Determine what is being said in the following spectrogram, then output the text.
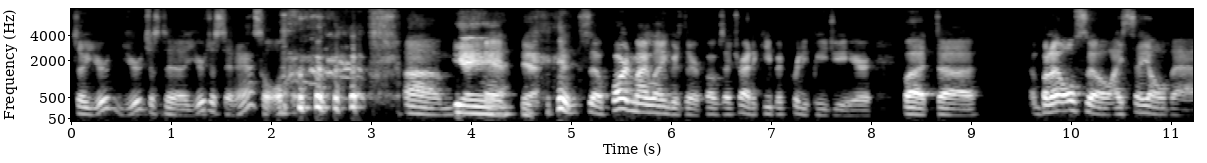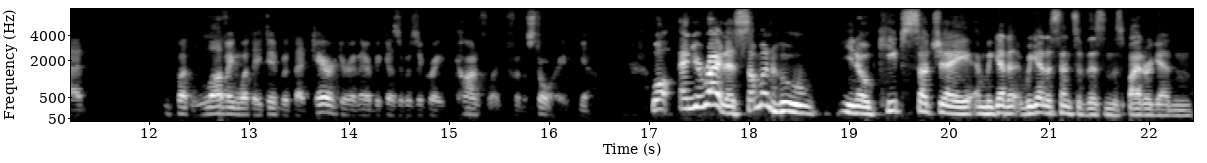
so you're you're just a you're just an asshole. um, yeah, yeah, yeah, yeah. so pardon my language there folks i try to keep it pretty pg here but uh but i also i say all that but loving what they did with that character in there because it was a great conflict for the story Yeah. Well, and you're right. As someone who you know keeps such a, and we get a we get a sense of this in the Spider Geddon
